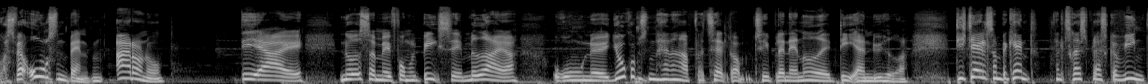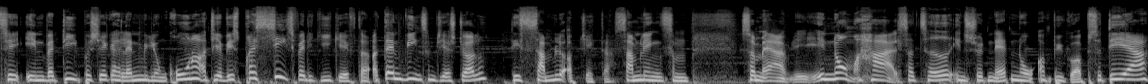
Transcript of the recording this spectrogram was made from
Kunne også være Olsenbanden. I don't know. Det er øh, noget, som øh, Formel B's øh, medejer Rune Jokobsen han har fortalt om til blandt andet øh, DR Nyheder. De stjal som bekendt 50 flasker vin til en værdi på cirka 1,5 million kroner, og de har vidst præcis, hvad de gik efter. Og den vin, som de har stjålet, det er samleobjekter. Samlingen, som, som er øh, enorm, har altså taget en 17-18 år at bygge op. Så det er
